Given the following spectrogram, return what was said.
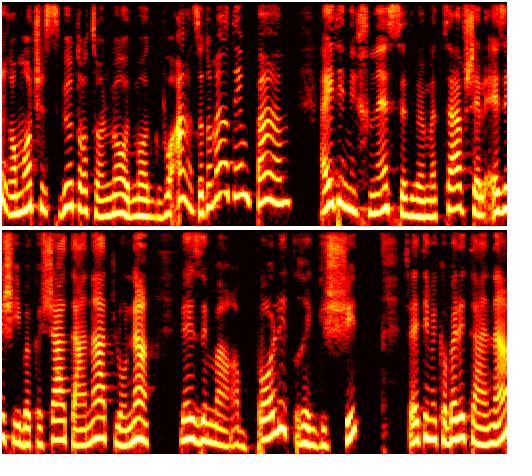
לרמות של שביעות רצון מאוד מאוד גבוהה. זאת אומרת, אם פעם הייתי נכנסת במצב של איזושהי בקשה, טענה, תלונה, לאיזה מערבולת רגשית, שהייתי מקבלת טענה,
